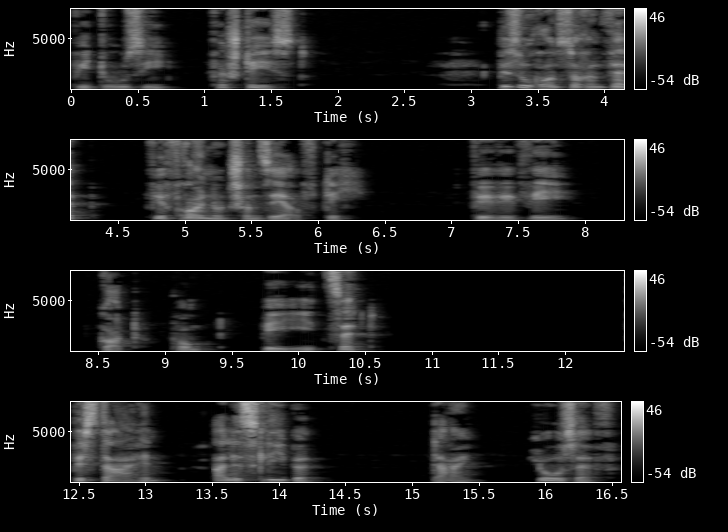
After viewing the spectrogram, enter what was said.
wie du sie verstehst. Besuche uns doch im Web, wir freuen uns schon sehr auf dich. www.gott.biz Bis dahin alles Liebe, dein Joseph.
